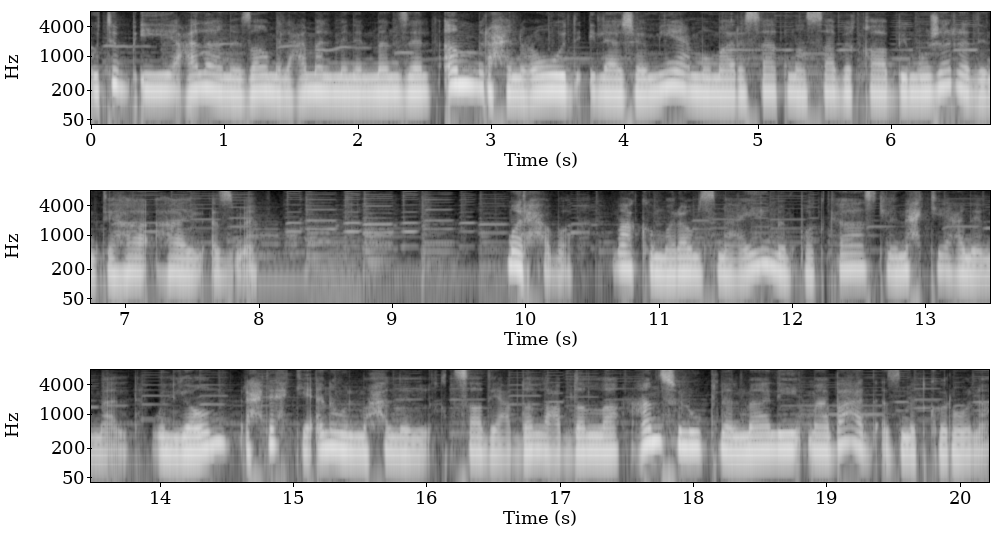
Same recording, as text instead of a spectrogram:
وتبقي على نظام العمل من المنزل أم رح نعود إلى جميع ممارساتنا السابقة بمجرد انتهاء هاي الأزمة؟ مرحبا معكم مرام إسماعيل من بودكاست لنحكي عن المال. واليوم رح نحكي أنا والمحلل الاقتصادي عبد الله عبد الله عن سلوكنا المالي ما بعد أزمة كورونا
